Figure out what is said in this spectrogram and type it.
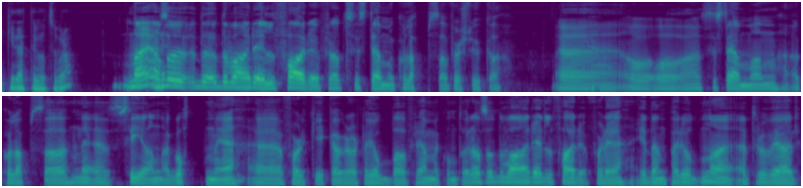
ikke dette gått så bra? Nei, altså det, det var en reell fare for at systemet kollapsa første uka. Eh, og, og, systemene har kollapsa, sidene har gått ned, eh, folk ikke har klart å jobbe fra hjemmekontor. Altså, det var reell fare for det i den perioden, og jeg tror vi har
